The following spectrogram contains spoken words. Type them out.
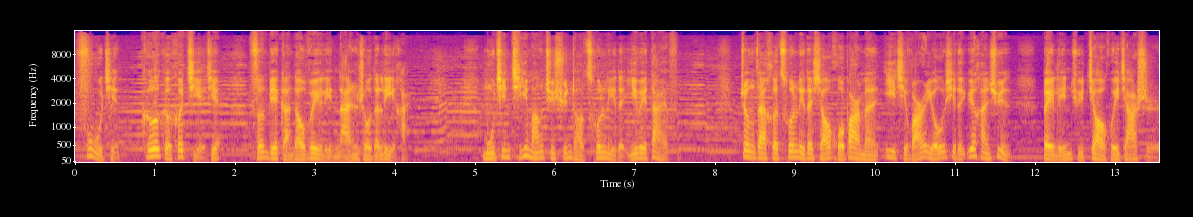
父亲、哥哥和姐姐分别感到胃里难受的厉害，母亲急忙去寻找村里的一位大夫。正在和村里的小伙伴们一起玩游戏的约翰逊，被邻居叫回家时，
